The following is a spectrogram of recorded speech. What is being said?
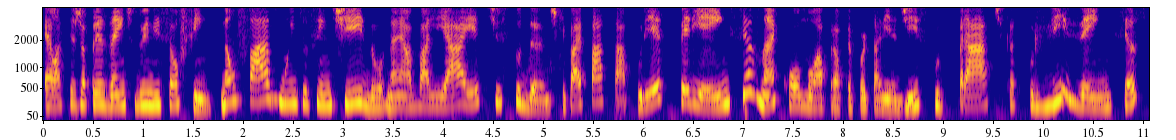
ela seja presente do início ao fim. Não faz muito sentido, né, avaliar este estudante que vai passar por experiências, né, como a própria portaria diz, por práticas, por vivências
